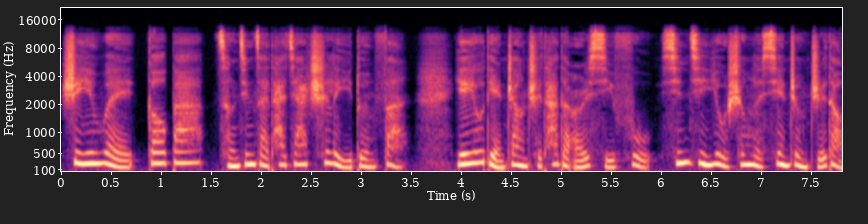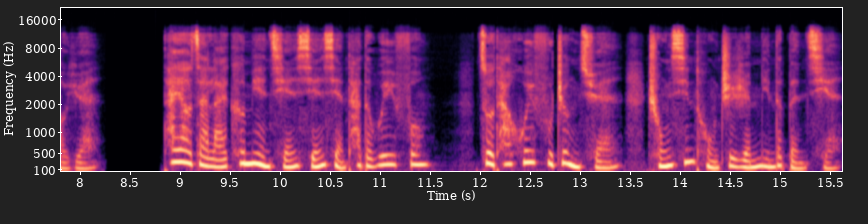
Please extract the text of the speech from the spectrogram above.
是因为高八曾经在他家吃了一顿饭，也有点仗持他的儿媳妇新晋又升了县政指导员。”他要在来客面前显显他的威风，做他恢复政权、重新统治人民的本钱。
